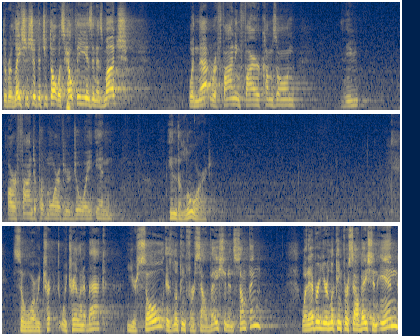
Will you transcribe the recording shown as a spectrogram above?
The relationship that you thought was healthy isn't as much. When that refining fire comes on, you are refined to put more of your joy in, in the Lord. So are we, tra- we trailing it back? Your soul is looking for salvation in something. Whatever you're looking for salvation in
